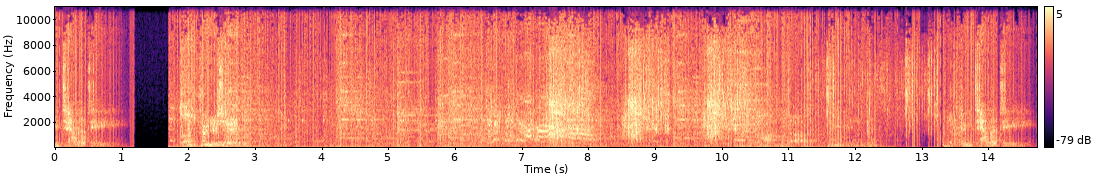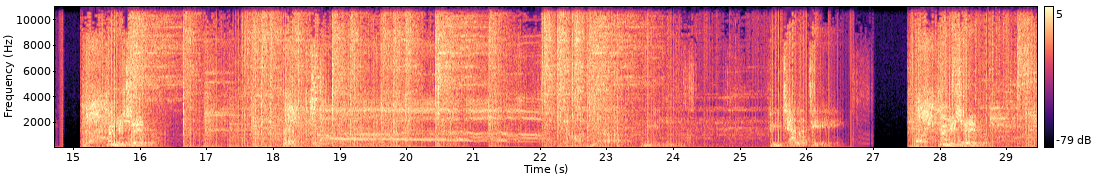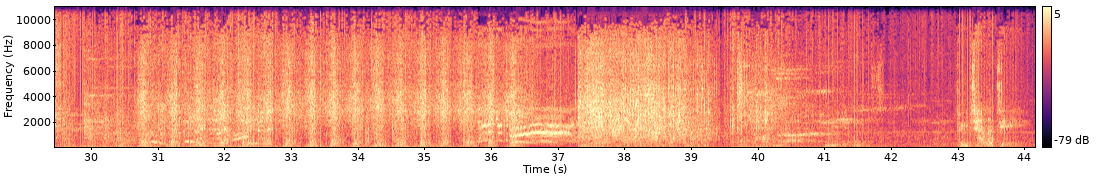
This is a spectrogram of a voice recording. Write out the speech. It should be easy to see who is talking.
Speaker 1: Fatality. Finish him! Fatality. Finish him! Fatality. mentality.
